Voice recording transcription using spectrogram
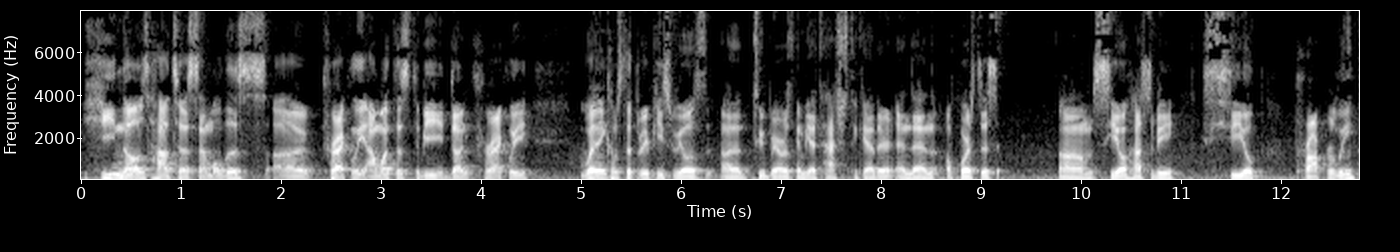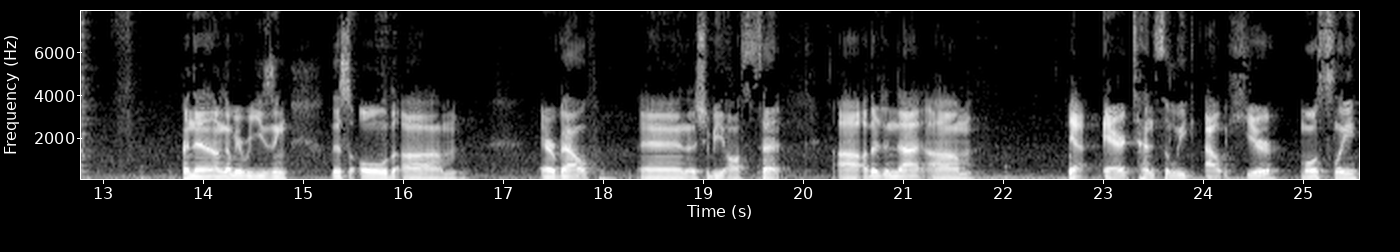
he knows how to assemble this uh, correctly. I want this to be done correctly. When it comes to three-piece wheels, uh, two barrels can be attached together, and then of course this um, seal has to be sealed properly. And then I'm gonna be reusing this old um, air valve and it should be all set. Uh, other than that, um, yeah, air tends to leak out here mostly.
